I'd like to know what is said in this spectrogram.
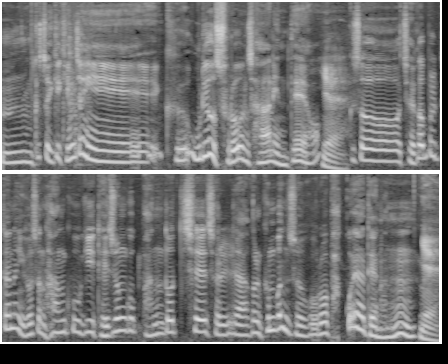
음, 그래서 이게 굉장히 그 우려스러운 사안인데요. 예. 그래서 제가 볼 때는 이것은 한국이 대중국 반도체 전략을 근본적으로 바꿔야 되는 예.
